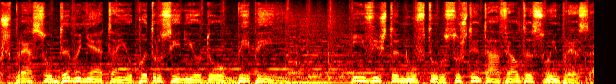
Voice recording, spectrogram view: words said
Expresso da Manhã tem o patrocínio do BPI. Invista no futuro sustentável da sua empresa.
